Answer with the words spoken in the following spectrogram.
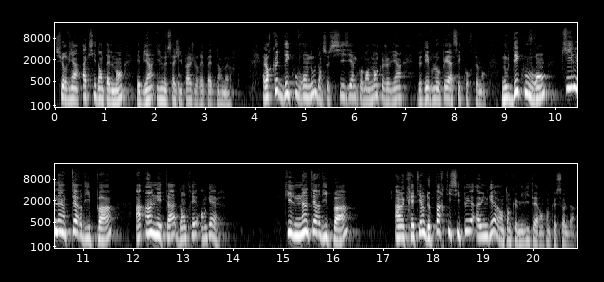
survient accidentellement, eh bien, il ne s'agit pas, je le répète, d'un meurtre. Alors que découvrons-nous dans ce sixième commandement que je viens de développer assez courtement? Nous découvrons qu'il n'interdit pas à un État d'entrer en guerre, qu'il n'interdit pas à un chrétien de participer à une guerre en tant que militaire, en tant que soldat.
